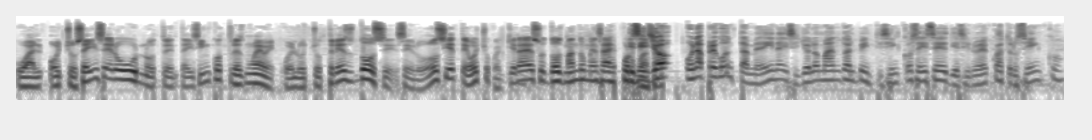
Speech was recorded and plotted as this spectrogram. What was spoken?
o al 8601-3539, o el 8312-0278, cualquiera de esos dos, manda un mensaje por y si WhatsApp, yo, una pregunta, Medina, y si yo lo mando al 2566-1945,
